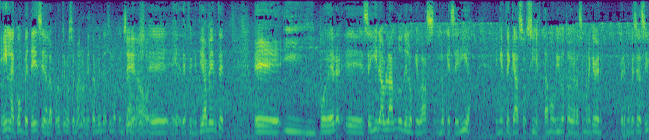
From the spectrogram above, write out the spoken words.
en la competencia la próxima semana, honestamente así lo pensamos, eh, eh, definitivamente, eh, y poder seguir hablando de lo que va, lo que sería, en este caso, si estamos vivos todavía la semana que viene, esperemos que sea así,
